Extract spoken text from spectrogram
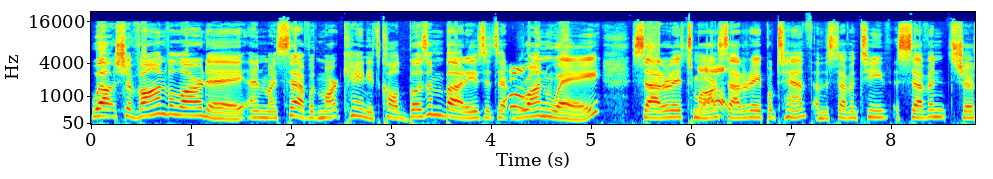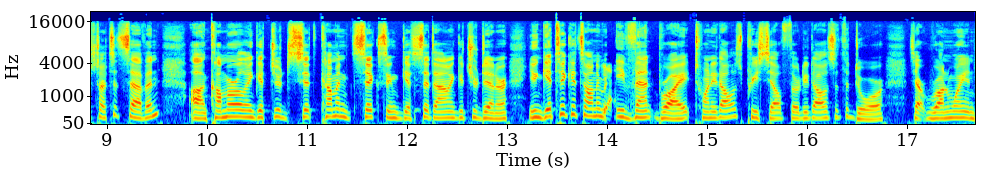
Well, Siobhan Velarde and myself with Mark Caney. It's called Bosom Buddies. It's at Runway Saturday, tomorrow, Yes. Saturday, April 10th, and the 17th. Seven show starts at seven. Uh, come early and get your sit. Come in six and get sit down and get your dinner. You can get tickets on Yes. Eventbrite. Twenty dollars pre-sale, thirty dollars at the door. It's at Runway in,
